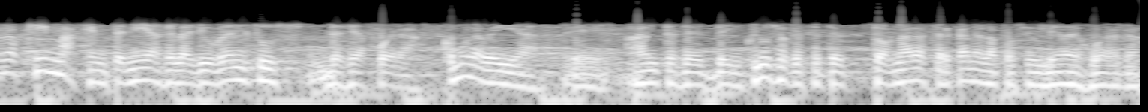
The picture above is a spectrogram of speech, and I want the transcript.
Bueno, ¿Qué imagen tenías de la Juventus desde afuera? ¿Cómo la veías eh, antes de, de incluso que se te tornara cercana la posibilidad de jugar acá?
